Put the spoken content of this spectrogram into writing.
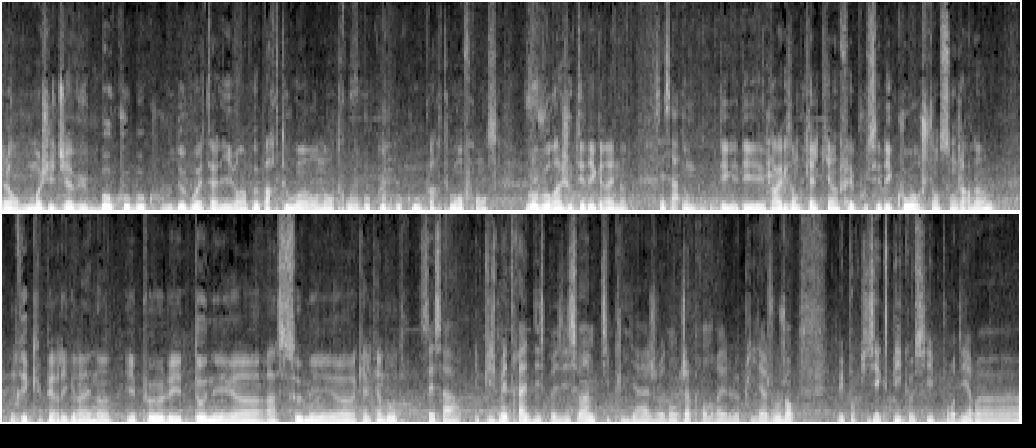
Alors moi j'ai déjà vu beaucoup, beaucoup de boîtes à livres un peu partout. Hein. on en trouve beaucoup, beaucoup partout en France. Vous, vous rajoutez des graines. C'est ça. Donc des, par exemple, quelqu'un fait pousser des courges dans son jardin, récupère les graines et peut les donner à, semer à quelqu'un d'autre. C'est ça. Et puis je mettrai à disposition un petit pliage, donc j'apprendrai le pliage aux gens, mais pour qu'ils expliquent aussi, pour dire euh,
